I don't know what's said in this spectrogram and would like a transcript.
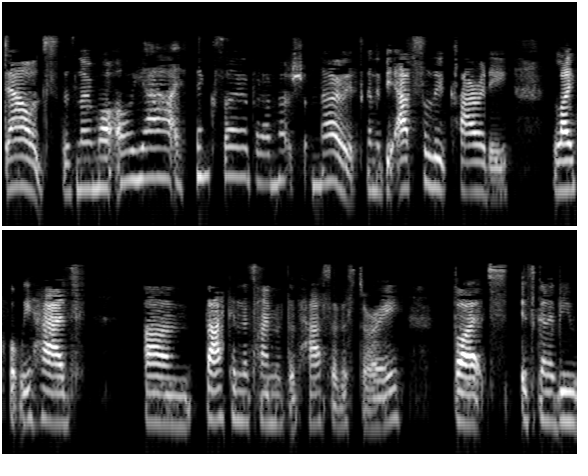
doubts. There's no more, oh yeah, I think so, but I'm not sure. No, it's going to be absolute clarity, like what we had um, back in the time of the Passover story. But it's going to be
